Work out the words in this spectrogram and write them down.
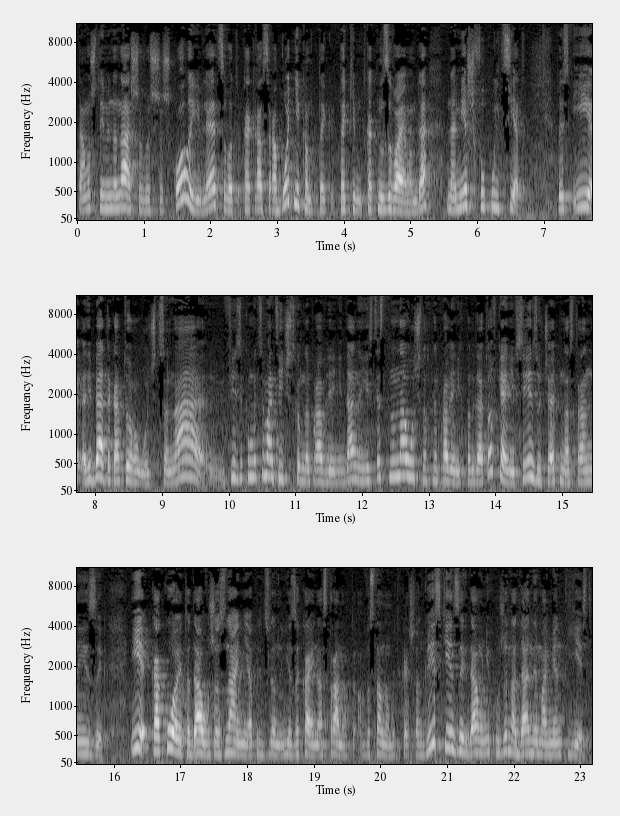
потому что именно наша высшая школа является вот как раз работником, так, таким, как называемым, да, на межфакультет. То есть и ребята, которые учатся на физико-математическом направлении, да, на естественно-научных направлениях подготовки, они все изучают иностранный язык. И какое-то, да, уже знание определенного языка иностранного, в основном это, конечно, английский язык, да, у них уже на данный момент есть.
